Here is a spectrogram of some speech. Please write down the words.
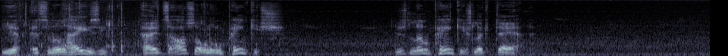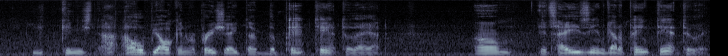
Yep, it's a little hazy. Uh, it's also a little pinkish. Just a little pinkish. Look at that. You, can you? I, I hope y'all can appreciate the the pink tint to that. Um, it's hazy and got a pink tint to it.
